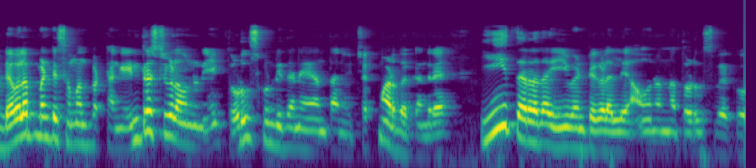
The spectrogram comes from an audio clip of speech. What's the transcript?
ಡೆವಲಪ್ಮೆಂಟಿಗೆ ಸಂಬಂಧಪಟ್ಟಂಗೆ ಇಂಟ್ರೆಸ್ಟ್ಗಳು ಅವನನ್ನು ಹೇಗೆ ತೊಡಗಿಸ್ಕೊಂಡಿದ್ದಾನೆ ಅಂತ ನೀವು ಚೆಕ್ ಮಾಡಬೇಕಂದ್ರೆ, ಈ ಥರದ ಈವೆಂಟ್ಗಳಲ್ಲಿ ಅವನನ್ನು ತೊಡಗಿಸ್ಬೇಕು,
